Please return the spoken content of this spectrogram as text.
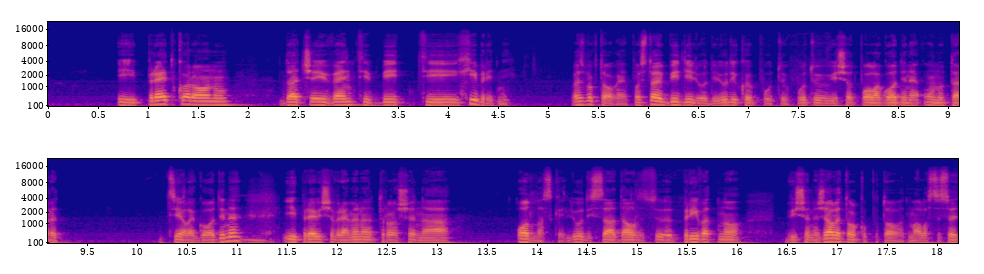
i pred koronu da će eventi biti hibridni. Zbog toga je, postoje bidi ljudi, ljudi koji putuju, putuju više od pola godine unutar cijele godine i previše vremena troše na odlaske. Ljudi sad da e, privatno više ne žele toliko putovati. Malo se sve,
